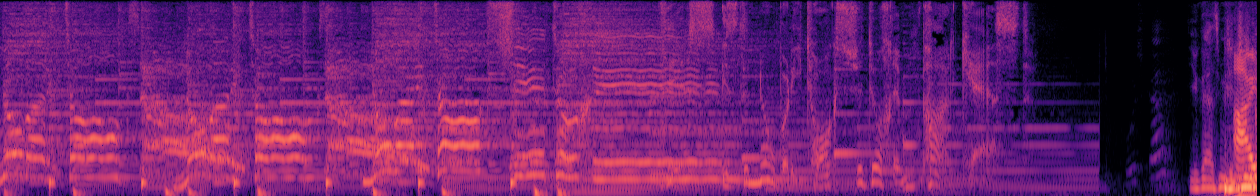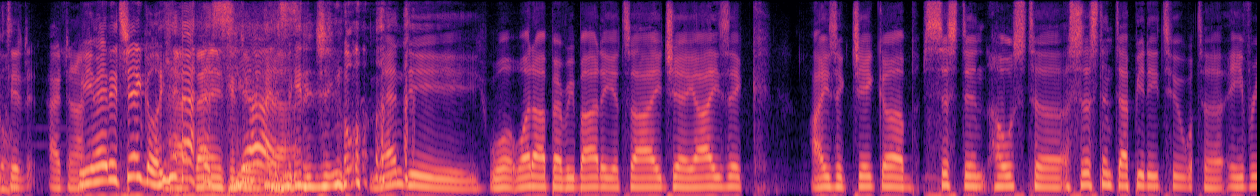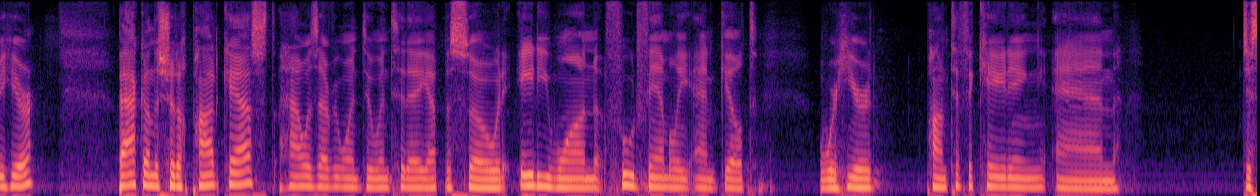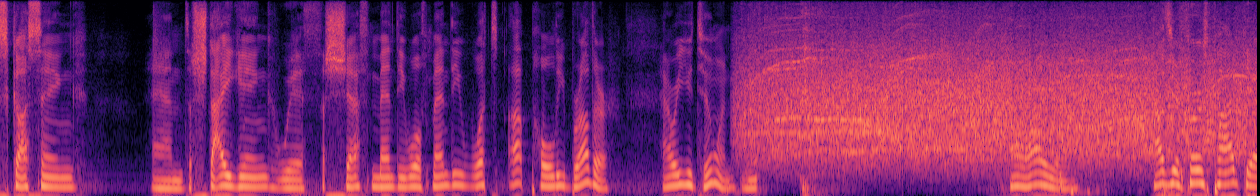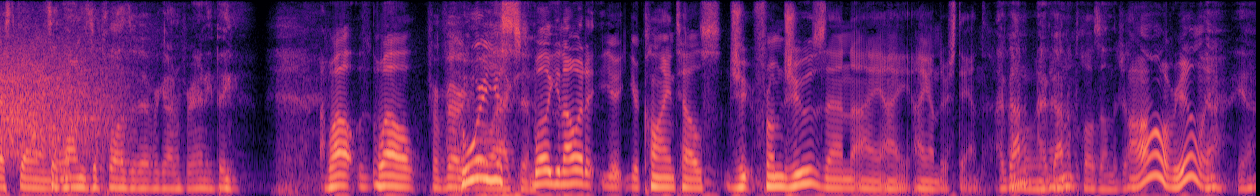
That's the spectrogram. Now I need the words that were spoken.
Nobody talks, nobody talks, nobody talks shidduchim. This is the Nobody Talks Shidduchim podcast. You guys made a I jingle. I did. I did not. We made a jingle. Yes, Benny's gonna You yes. guys made a jingle. Mendy, what, what up, everybody? It's IJ Isaac, Isaac Jacob, assistant host to assistant deputy to to Avery here. Back on the Shidduch podcast. How is everyone doing today? Episode eighty-one, food, family, and guilt. We're here pontificating and discussing and steiging with Chef Mendy Wolf. Mendy, what's up, holy brother? How are you doing? How are you? How's your first podcast going? It's the longest applause I've ever gotten for anything. Well, well, For very who are you? action. Well, you know what? Your, your clientele's Jew, from Jews, and I, I, I understand. I've gotten Probably I've gotten applause on the job. Oh, really? Yeah, yeah.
